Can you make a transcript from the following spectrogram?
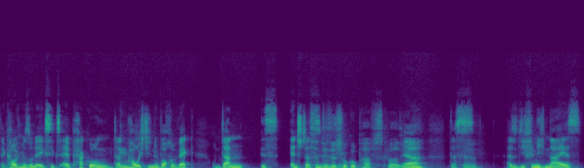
Dann kaufe ich mir so eine XXL-Packung, dann hau ich die eine Woche weg und dann ist Das Endstation. sind diese so. Schokopuffs quasi, Ja, ne? das, Okay. also die finde ich nice,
